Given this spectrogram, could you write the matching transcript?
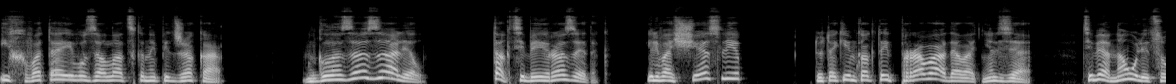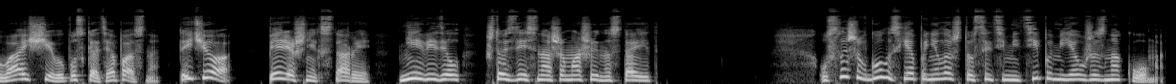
и хватая его за лацканы пиджака. «Глаза залил. Так тебе и розеток. Или вообще ослеп? Ты таким, как ты, права давать нельзя. Тебя на улицу вообще выпускать опасно. Ты чё, перешник старый, не видел, что здесь наша машина стоит?» Услышав голос, я поняла, что с этими типами я уже знакома.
